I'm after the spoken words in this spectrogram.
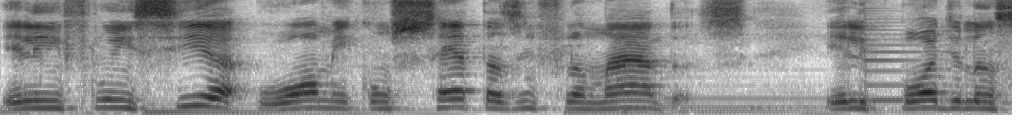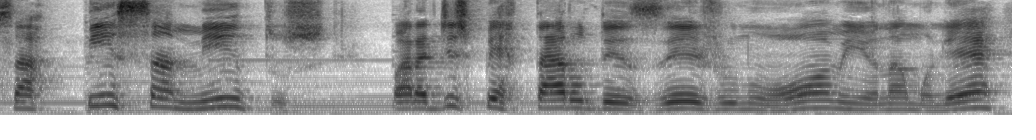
Ele influencia o homem com setas inflamadas. Ele pode lançar pensamentos para despertar o desejo no homem ou na mulher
